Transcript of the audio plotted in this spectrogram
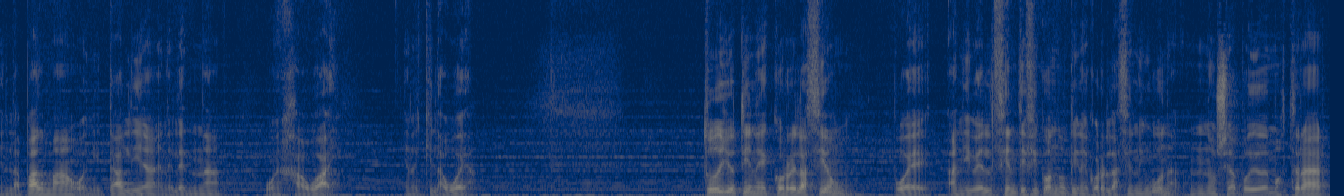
en La Palma o en Italia, en el Etna o en Hawái, en el Kilauea. ¿Todo ello tiene correlación? Pues a nivel científico no tiene correlación ninguna. No se ha podido demostrar,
